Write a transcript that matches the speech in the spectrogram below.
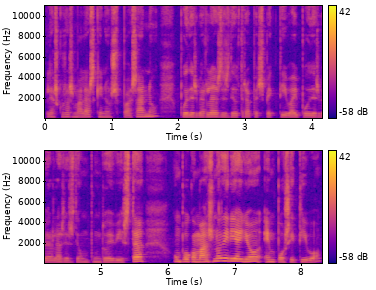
las cosas malas que nos pasan, ¿no? Puedes verlas desde otra perspectiva y puedes verlas desde un punto de vista un poco más, no diría yo en positivo,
